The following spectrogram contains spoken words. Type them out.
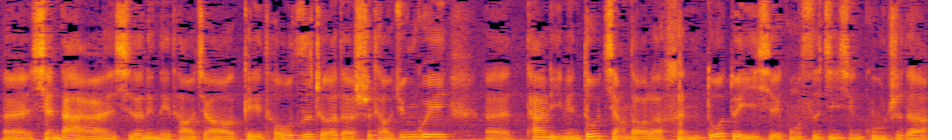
呃贤大写的那那套叫《给投资者的十条军规》，呃，它里面都讲到了很多对一些公司进行估值的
